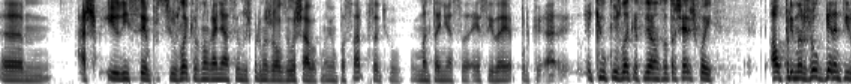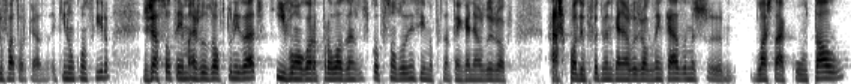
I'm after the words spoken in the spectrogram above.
Hum, acho que eu disse sempre, se os Lakers não ganhassem um dos primeiros jogos, eu achava que não iam passar, portanto eu mantenho essa, essa ideia, porque ah, aquilo que os Lakers fizeram nas outras séries foi ao primeiro jogo garantir o fator casa. Aqui não conseguiram, já só têm mais duas oportunidades e vão agora para Los Angeles com a pressão toda em cima, portanto têm que ganhar os dois jogos. Acho que podem perfeitamente ganhar os dois jogos em casa, mas eh, lá está, com o tal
